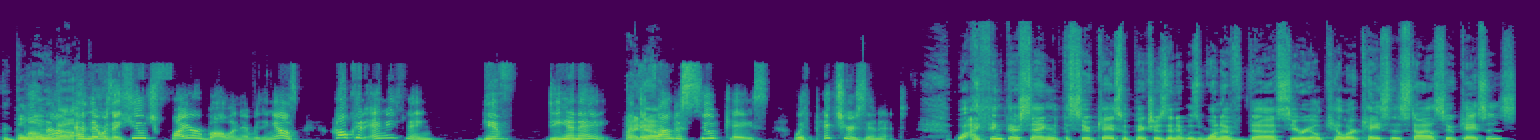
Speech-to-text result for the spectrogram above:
blown, blown up, up, and there was a huge fireball and everything else, how could anything give DNA? But I they know. found a suitcase with pictures in it. Well, I think they're saying that the suitcase with pictures in it was one of the serial killer cases style suitcases.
